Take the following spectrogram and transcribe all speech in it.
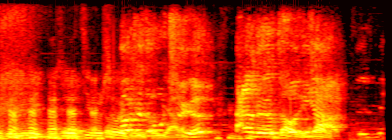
个因为已经是进入 社会当时德国吃人，大量的人脱离啊，那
